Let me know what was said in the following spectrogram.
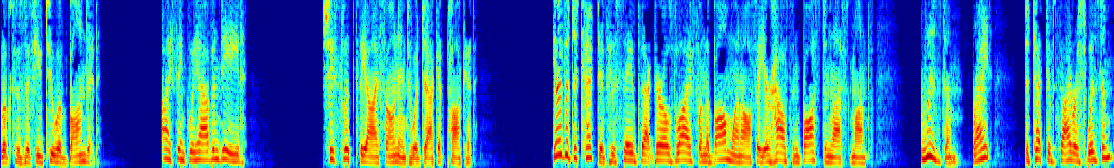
Looks as if you two have bonded. I think we have indeed. She slipped the iPhone into a jacket pocket. You're the detective who saved that girl's life when the bomb went off at your house in Boston last month. Wisdom, right? Detective Cyrus Wisdom?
